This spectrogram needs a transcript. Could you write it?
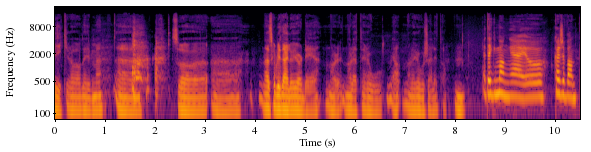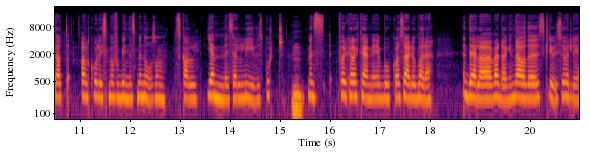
liker å drive med. Så det skal bli deilig å gjøre det når, når, ro, ja, når det roer seg litt. Mm. Jeg tenker Mange er jo kanskje vant til at alkoholisme forbindes med noe som skal gjemmes eller lyves bort. Mm. Mens for karakterene i boka så er det jo bare en del av hverdagen, da, og det skrives jo veldig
